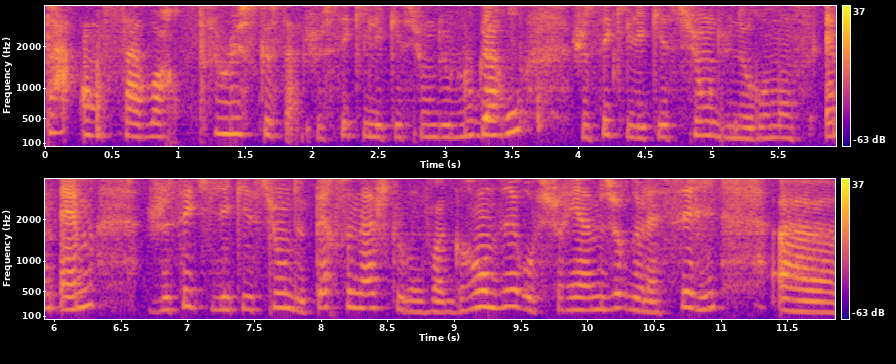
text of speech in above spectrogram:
pas en savoir plus que ça. Je sais qu'il est question de loup-garou, je sais qu'il est question d'une romance MM, je sais qu'il est question de personnages que l'on voit grandir au fur et à mesure de la série, euh,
